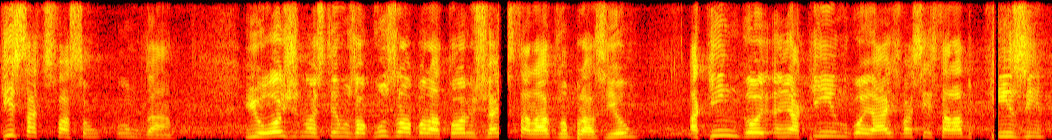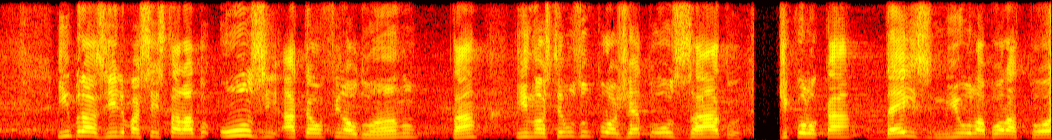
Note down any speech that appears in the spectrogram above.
que satisfação como dá. E hoje nós temos alguns laboratórios já instalados no Brasil. Aqui em, Goi aqui em Goiás vai ser instalado 15. Em Brasília vai ser instalado 11 até o final do ano. Tá? E nós temos um projeto ousado de colocar 10 mil laboratórios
